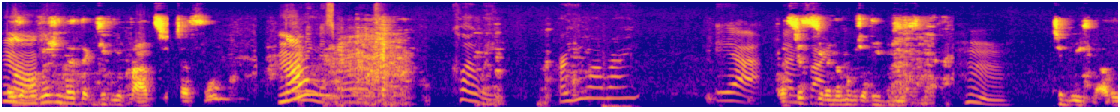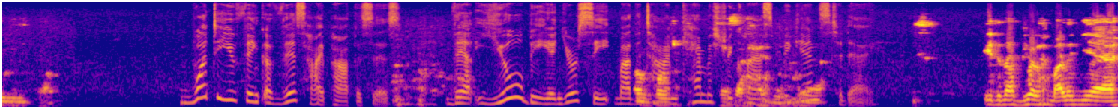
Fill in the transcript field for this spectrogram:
No. No, że tak dziwnie patrzy czasem? no. Morning, Miss Grant. Chloe, are you all right? Yeah. Teraz wszyscy fine. będą mówić o tej bliźnie. Hmm. Czy bliźnie, o tej bliźnie. What do you think of this hypothesis? That you'll be in your seat by the Oh, time Boże, chemistry za- class begins today. Idę na biolem, ale nie.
